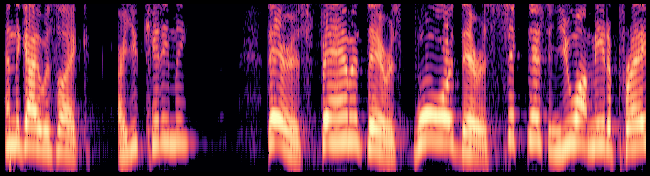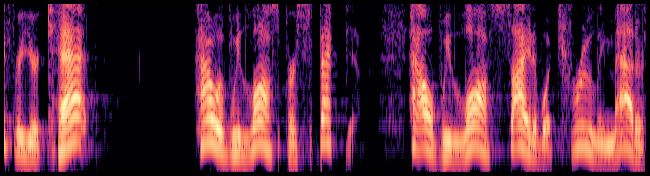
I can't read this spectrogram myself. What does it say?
And the guy was like, "Are you kidding me?" There is famine, there is war, there is sickness, and you want me to pray for your cat? How have we lost perspective? How have we lost sight of what truly matters?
